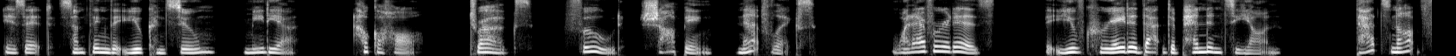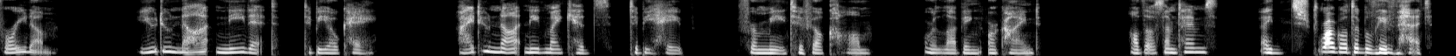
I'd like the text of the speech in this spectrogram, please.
Is it something that you consume? Media, alcohol, drugs, food, shopping, Netflix, whatever it is that you've created that dependency on, that's not freedom. You do not need it to be okay. I do not need my kids to behave for me to feel calm or loving or kind. Although sometimes I struggle to believe that.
